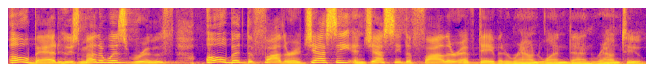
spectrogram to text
Obed, whose mother was Ruth, Obed, the father of Jesse, and Jesse, the father of David. Round one done. Round two.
